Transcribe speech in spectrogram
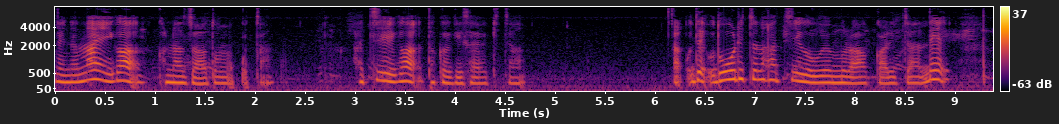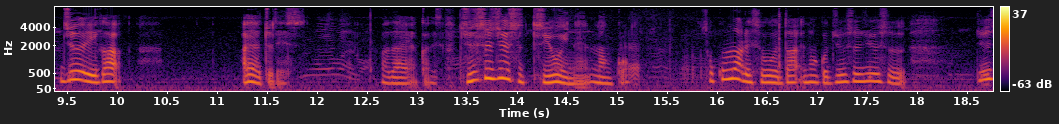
で7位が金沢智子ちゃん。8位が高木さゆきちゃん。あで同率の8位が上村あかりちゃんで10位があやちょです。穏やかです。ジュースジュース強いね。なんか。そこまですごいだなんかジュースジュースジュース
